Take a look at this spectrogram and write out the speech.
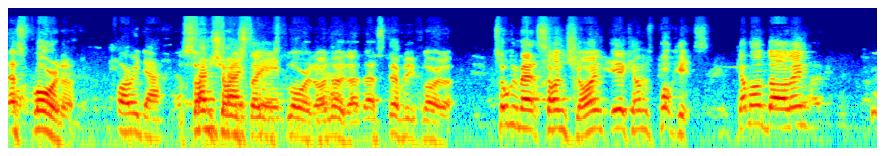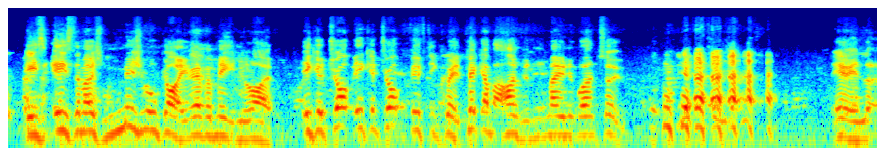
That's Florida. Florida. The Sunshine, State, is Florida. I know that. That's definitely Florida. Talking about sunshine, here comes Pockets. Come on, darling. He's he's the most miserable guy you ever meet in your life. He could drop he could drop 50 quid, pick up 100 and maybe it weren't two. Here, he- look.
